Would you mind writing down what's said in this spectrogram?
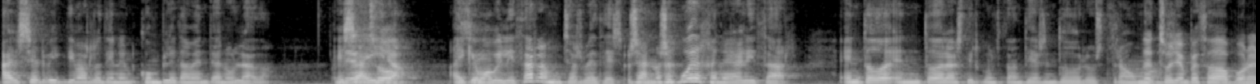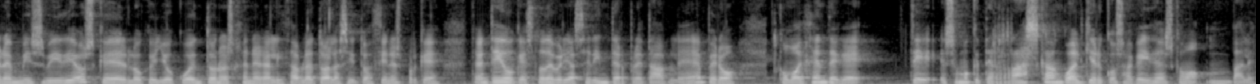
al ser víctimas lo tienen completamente anulada. De Esa hecho, ira hay que movilizarla muchas veces. O sea, no se puede generalizar en, todo, en todas las circunstancias, en todos los traumas. De hecho, yo he empezado a poner en mis vídeos que lo que yo cuento no es generalizable a todas las situaciones, porque también te digo que esto debería ser interpretable, ¿eh? pero como hay gente que te, es como que te rascan cualquier cosa que dices, es como, mm, vale,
